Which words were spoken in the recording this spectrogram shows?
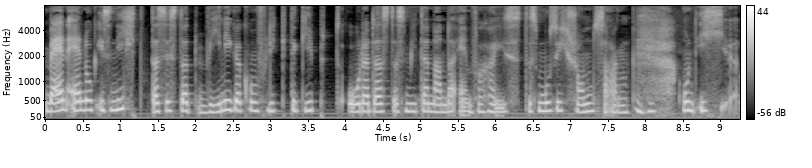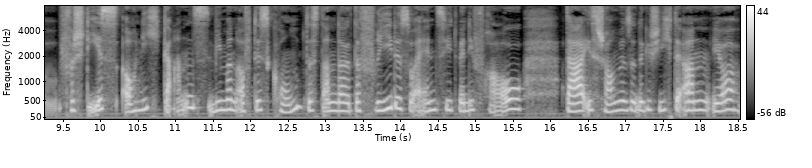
mein Eindruck ist nicht, dass es dort weniger Konflikte gibt oder dass das Miteinander einfacher ist. Das muss ich schon sagen. Mhm. Und ich äh, verstehe es auch nicht ganz, wie man auf das kommt, dass dann der, der Friede so einzieht, wenn die Frau da ist, schauen wir uns in der Geschichte an, ja,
